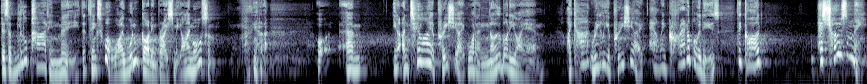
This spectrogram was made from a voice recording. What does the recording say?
there's a little part in me that thinks, well, why wouldn't God embrace me? I'm awesome. you know, well, um, you know, until I appreciate what a nobody I am, I can't really appreciate how incredible it is that God has chosen me.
